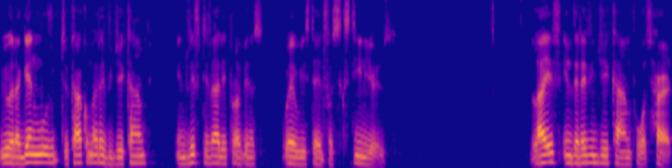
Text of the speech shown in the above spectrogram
We were again moved to Kakuma refugee camp in Rift Valley province where we stayed for 16 years. Life in the refugee camp was hard.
